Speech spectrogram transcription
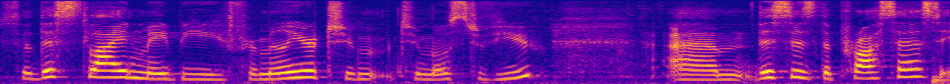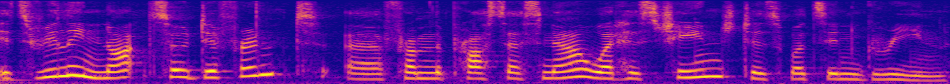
So this slide may be familiar to, to most of you. Um, this is the process. It's really not so different uh, from the process now. What has changed is what's in green.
